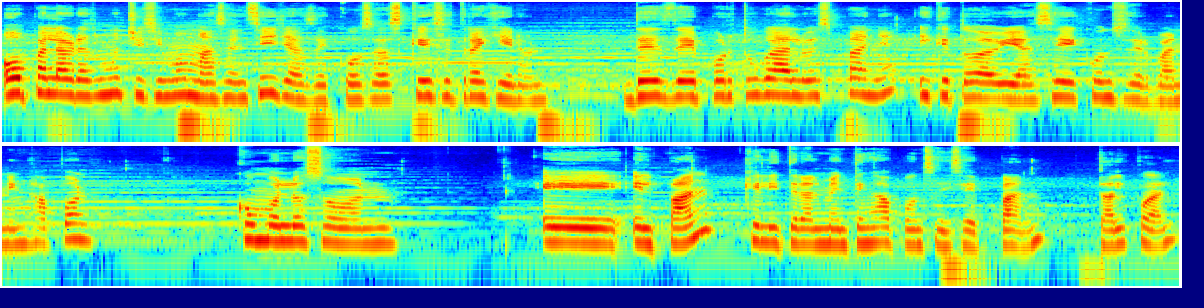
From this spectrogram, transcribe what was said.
o palabras muchísimo más sencillas de cosas que se trajeron desde Portugal o España y que todavía se conservan en Japón, como lo son eh, el pan, que literalmente en Japón se dice pan, tal cual,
